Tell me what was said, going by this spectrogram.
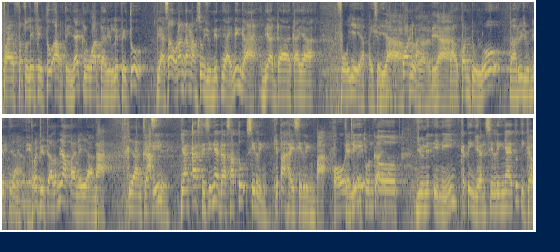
private lift itu artinya keluar dari lift itu biasa orang kan langsung unitnya. Ini enggak, dia ada kayak foyer apa istilahnya, Iya, balkon lah. betul, iya. Balkon dulu, baru unitnya. Unit. Terus di dalamnya apa ini yang Nah, yang jadi? Yang khas di sini adalah satu ceiling. Kita high ceiling, Pak. Oh, jadi iya juga untuk unit ini ketinggian ceilingnya itu 3,2,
